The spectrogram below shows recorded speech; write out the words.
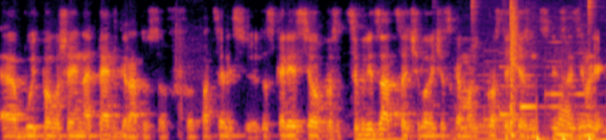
э, будет повышение на 5 градусов по Цельсию. Это, скорее всего, просто цивилизация человеческая может просто исчезнуть с лица Земли.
